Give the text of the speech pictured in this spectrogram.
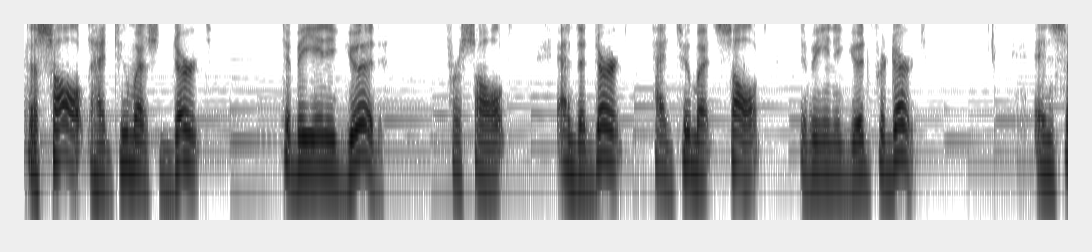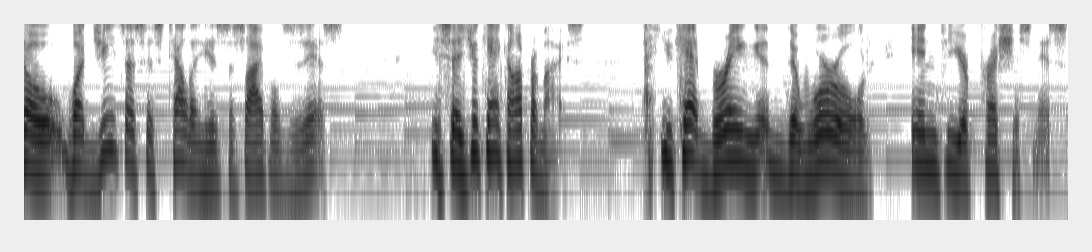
the salt had too much dirt to be any good for salt, and the dirt had too much salt to be any good for dirt. And so, what Jesus is telling his disciples is this He says, You can't compromise. You can't bring the world into your preciousness.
